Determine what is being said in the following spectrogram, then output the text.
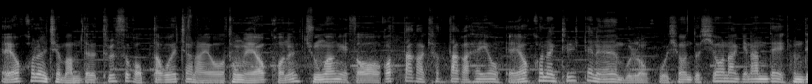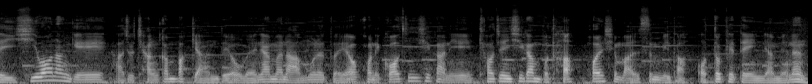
에어컨을 제 맘대로 틀 수가 없다고 했잖아요. 보통 에어컨을 중앙에서 껐다가 켰다가 해요. 에어컨을 킬 때는 물론 고시원도 시원하긴 한데 근데 이 시원한 게 아주 잠깐밖에 안 돼요. 왜냐면 아무래도 에어컨이 꺼진 시간이 켜진 시간보다 훨씬 많습니다. 어떻게 돼 있냐면은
